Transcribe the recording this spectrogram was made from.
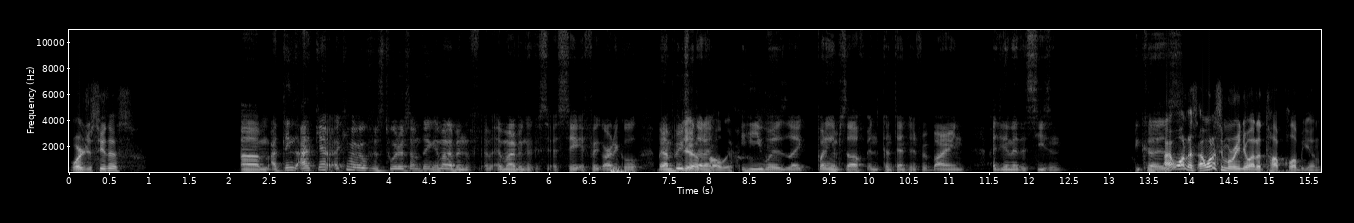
Where'd you see this? Um, I think I can't I can't remember if it was Twitter or something. It might have been it might have been like a, a, a fake article, but I'm pretty Yeah, sure that probably. he was like putting himself in contention for Bayern at the end of the season because I want to. I want to see Mourinho at a top club again.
